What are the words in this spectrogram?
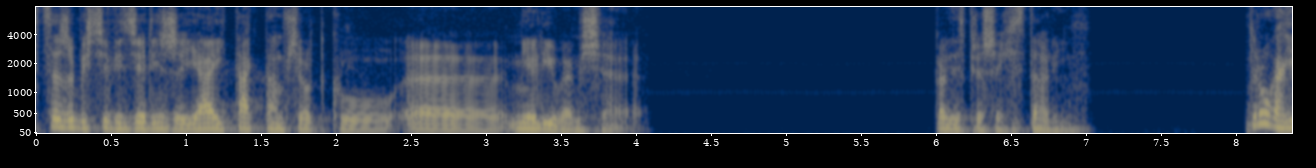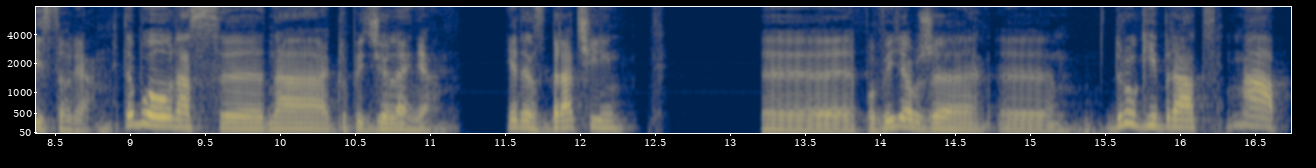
chcę, żebyście wiedzieli, że ja i tak tam w środku e, mieliłem się. Koniec pierwszej historii. Druga historia. To było u nas e, na grupie dzielenia. Jeden z braci e, powiedział, że e, drugi brat ma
